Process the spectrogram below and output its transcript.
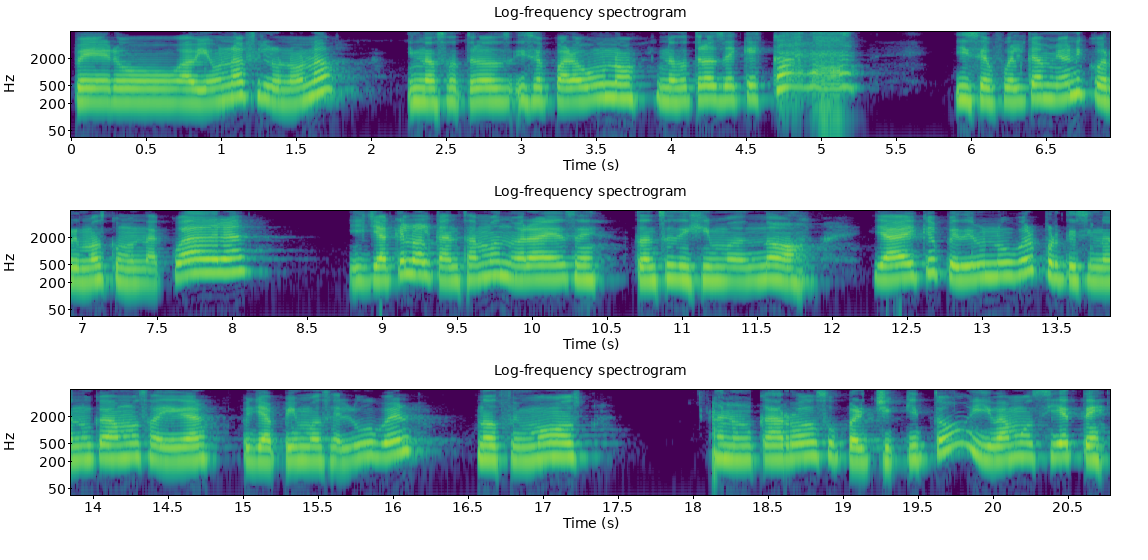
Pero había una filonona y nosotros, y se paró uno, y nosotros de que, ¡corran! Y se fue el camión y corrimos como una cuadra. Y ya que lo alcanzamos no era ese. Entonces dijimos, no, ya hay que pedir un Uber porque si no nunca vamos a llegar. Pues ya pedimos el Uber nos fuimos en un carro súper chiquito y íbamos siete.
